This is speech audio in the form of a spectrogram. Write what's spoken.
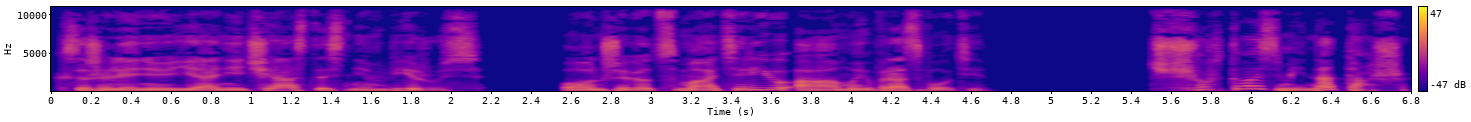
К сожалению, я не часто с ним вижусь. Он живет с матерью, а мы в разводе. Черт возьми, Наташа,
